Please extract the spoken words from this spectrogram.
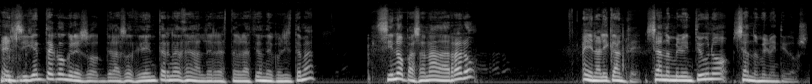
el siguiente congreso de la Sociedad Internacional de Restauración de Ecosistemas, si no pasa nada raro, en Alicante, sea en 2021, sea en 2022.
